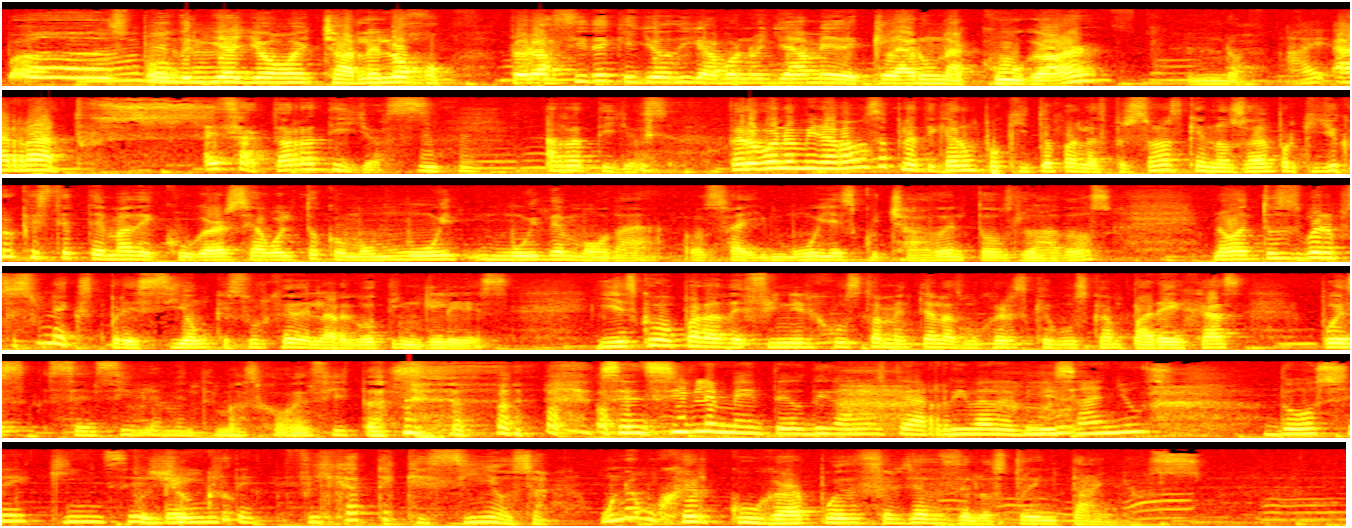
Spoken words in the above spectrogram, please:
pues Ah, podría ¿verdad? yo echarle el ojo. Pero así de que yo diga, bueno, ya me declaro una cougar, no. Ay, a ratos. Exacto, a ratillos. A ratillos. Pero bueno, mira, vamos a platicar un poquito para las personas que no saben, porque yo creo que este tema de cougar se ha vuelto como muy, muy de moda, o sea, y muy escuchado en todos lados, ¿no? Entonces, bueno, pues es una expresión que surge del argot inglés y es como para definir justamente a las mujeres que buscan parejas, pues sensiblemente más jovencitas. Sensiblemente, digamos que arriba de 10 años, 12, 15, Pues yo 20. creo- fíjate que sí, o sea, una mujer cougar puede ser ya desde los 30 años.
